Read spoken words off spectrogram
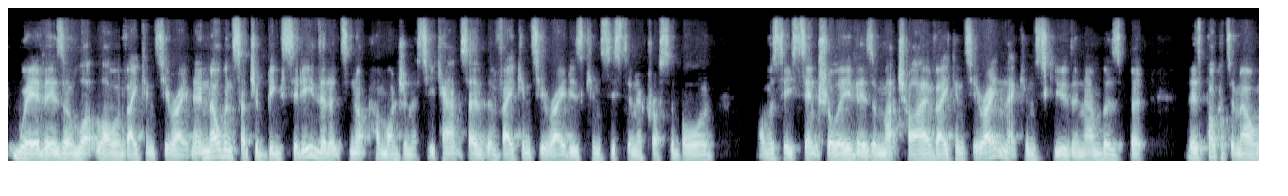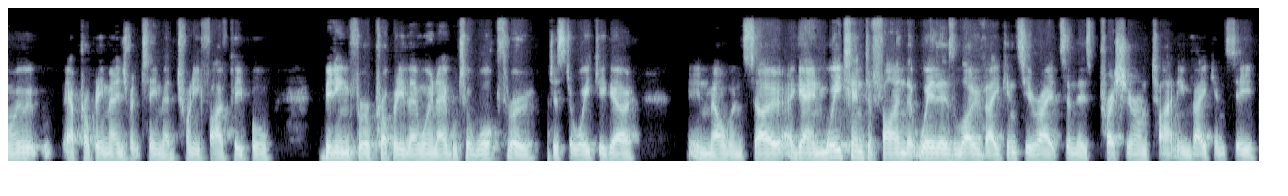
where there's a lot lower vacancy rate. And Melbourne's such a big city that it's not homogenous. You can't say that the vacancy rate is consistent across the board. Obviously, centrally, there's a much higher vacancy rate, and that can skew the numbers. But there's pockets of Melbourne. We, our property management team had 25 people bidding for a property they weren't able to walk through just a week ago in Melbourne. So again, we tend to find that where there's low vacancy rates and there's pressure on tightening vacancy,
